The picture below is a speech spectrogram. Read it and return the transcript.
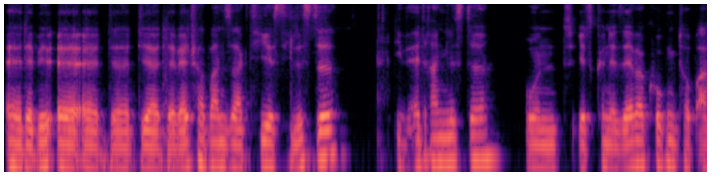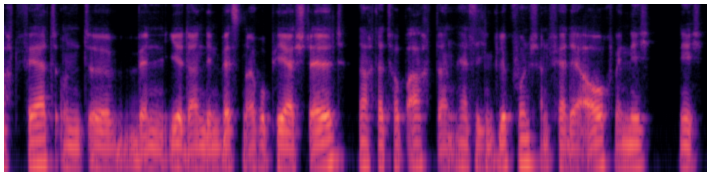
äh, der, äh, äh, der, der, der Weltverband sagt, hier ist die Liste, die Weltrangliste. Und jetzt könnt ihr selber gucken, Top 8 fährt. Und äh, wenn ihr dann den besten Europäer stellt nach der Top 8, dann herzlichen Glückwunsch, dann fährt er auch. Wenn nicht, nicht.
